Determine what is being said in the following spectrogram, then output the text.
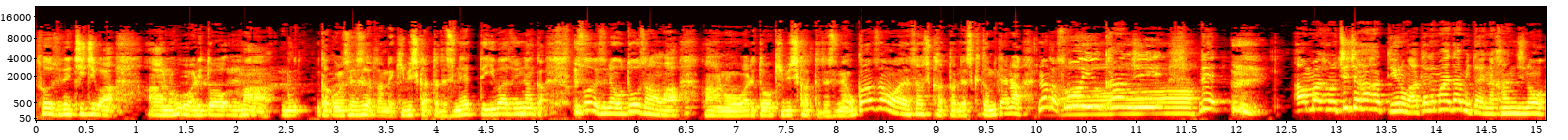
そうですね、父は、あの、割と、まあ、学校の先生だったんで厳しかったですねって言わずになんか、そうですね、お父さんは、あの、割と厳しかったですね。お母さんは優しかったんですけど、みたいな、なんかそういう感じあで、あんまりその父母っていうのが当たり前だみたいな感じの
